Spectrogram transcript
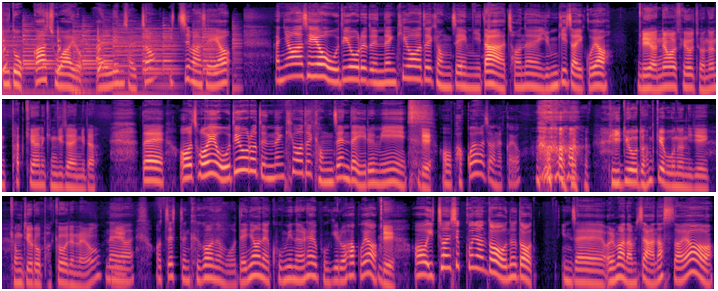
구독과 좋아요, 알림 설정 잊지 마세요. 안녕하세요. 오디오를 듣는 키워드 경제입니다. 저는 윤 기자이고요. 네, 안녕하세요. 저는 팟캐하는 김 기자입니다. 네, 어, 저희 오디오로 듣는 키워드 경제인데 이름이 네, 어, 바꿔야 하지 않을까요? 비디오도 함께 보는 이제 경제로 바뀌어야 되나요? 네, 예. 어쨌든 그거는 뭐 내년에 고민을 해보기로 하고요. 네, 어, 2019년도 어느덧 이제 얼마 남지 않았어요.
